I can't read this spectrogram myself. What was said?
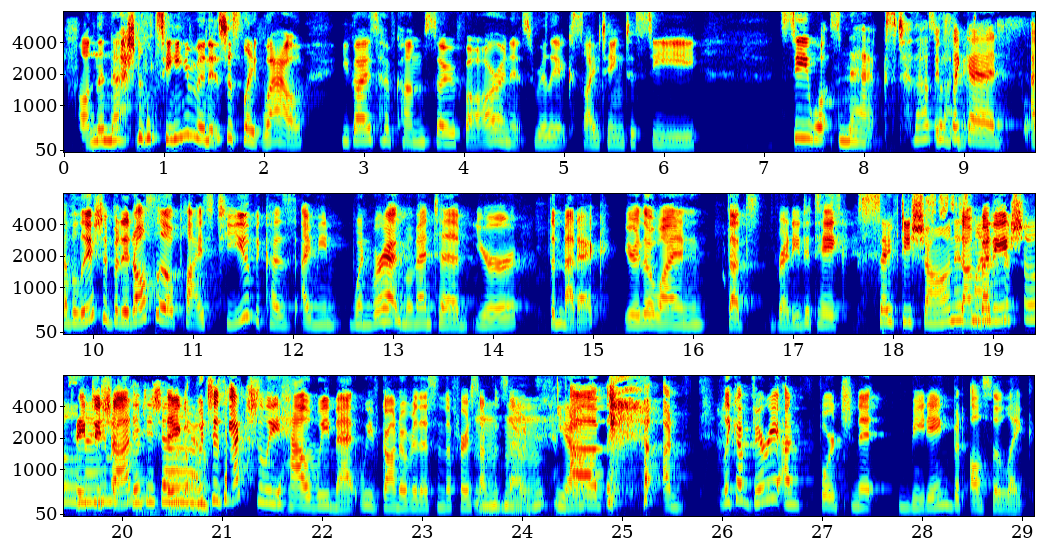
on the national team and it's just like wow you guys have come so far and it's really exciting to see see what's next that's what It's I'm like an excited evolution, but it also applies to you because I mean, when we're at Momentum, you're the medic. You're the one that's ready to take safety Sean Somebody- is my official safety name, I Sean? Safety There you go, Sean. which is actually how we met. We've gone over this in the first episode. Mhm. yeah Um, un- like a very unfortunate meeting, but also like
